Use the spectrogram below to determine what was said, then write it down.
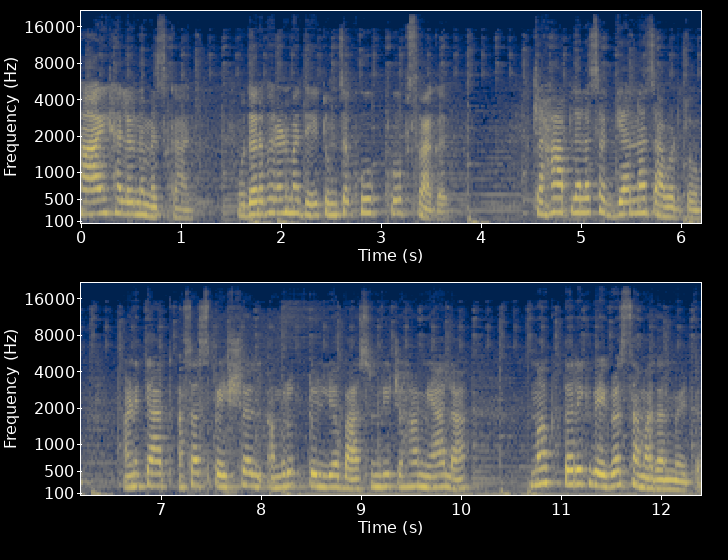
हाय हॅलो नमस्कार. उदरभरणमध्ये तुमचं खूप खूप स्वागत. चहा आपल्याला सगळ्यांनाच आवडतो आणि त्यात असा स्पेशल अमृततुल्य बासुंदी चहा मिळाला मग तर एक वेगळंच समाधान मिळतं.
